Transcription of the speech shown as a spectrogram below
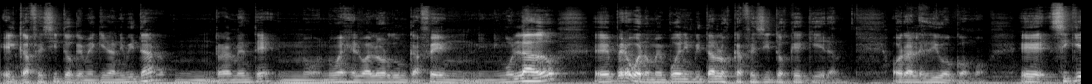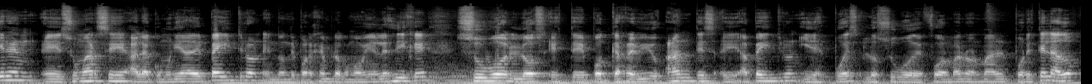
el cafecito que me quieran invitar. Mm, realmente no, es el valor de un café en, ningún lado, eh, pero bueno, me pueden invitar los cafecitos que quieran. Ahora les digo cómo. Eh, si quieren eh, sumarse a la comunidad de Patreon, en donde por ejemplo, como bien les dije, subo los este, podcast review antes a Patreon y después los subo de forma normal por este lado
